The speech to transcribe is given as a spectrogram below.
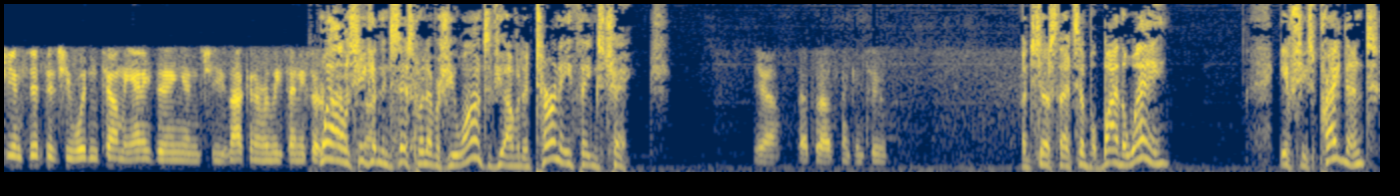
she insisted she wouldn't tell me anything, and she's not going to release any sort of... Well, she can insist whatever she wants. If you have an attorney, things change. Yeah, that's what I was thinking, too. It's just that simple. By the way, If she's pregnant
